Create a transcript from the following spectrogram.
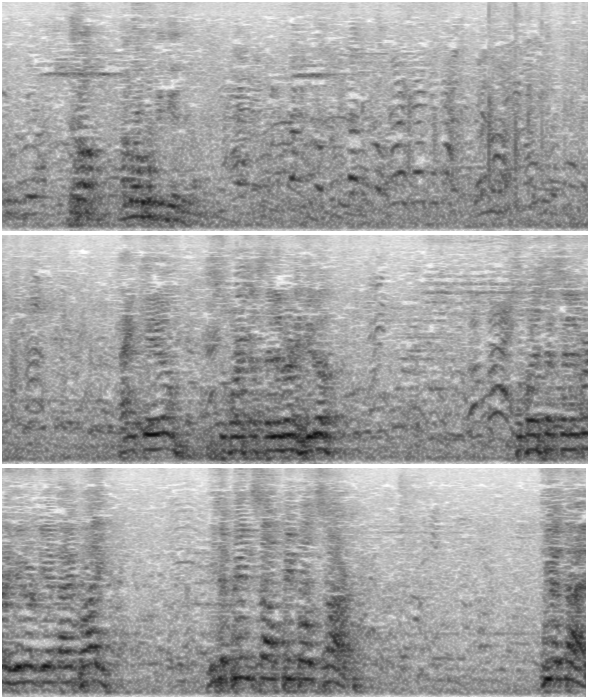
ফুটবে, সব আমরা ওকে দিয়ে দিলাম। Thank you, superstar celebrity hero. Superstar celebrity hero, dear Tai Pai. He's a prince of people's heart. Dear Tai,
